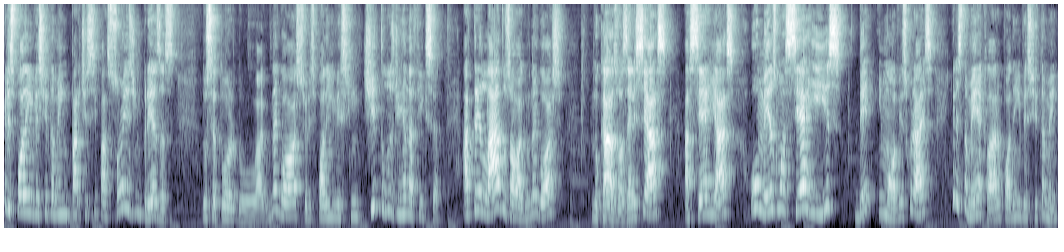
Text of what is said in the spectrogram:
Eles podem investir também em participações de empresas do setor do agronegócio, eles podem investir em títulos de renda fixa atrelados ao agronegócio, no caso as LCAs, as CRAs ou mesmo as CRIs de imóveis rurais. Eles também, é claro, podem investir também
